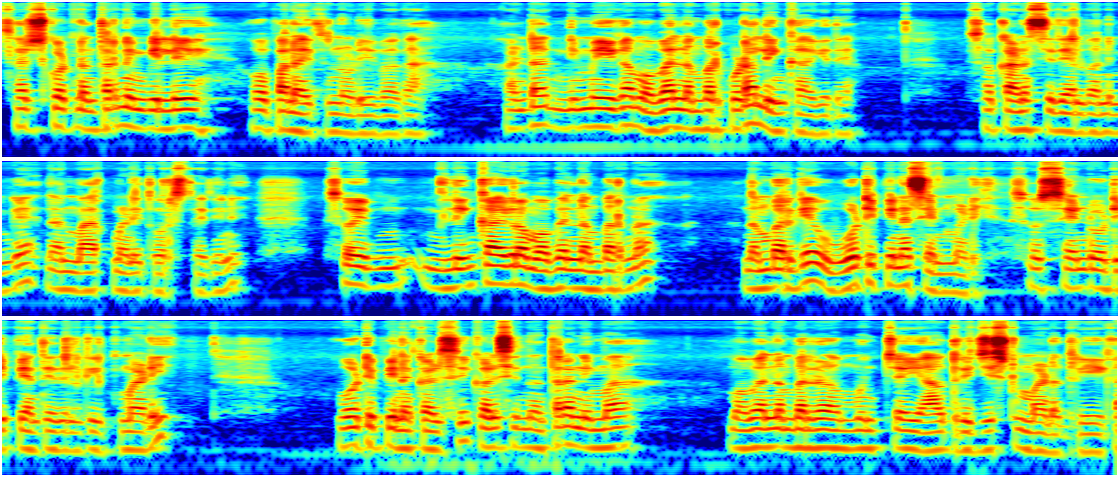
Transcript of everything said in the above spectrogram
ಸರ್ಚ್ ಕೊಟ್ಟ ನಂತರ ನಿಮಗಿಲ್ಲಿ ಓಪನ್ ಆಯಿತು ನೋಡಿ ಇವಾಗ. ಆ್ಯಂಡ್ ನಿಮ್ಮ ಈಗ ಮೊಬೈಲ್ ನಂಬರ್ ಕೂಡ ಲಿಂಕ್ ಆಗಿದೆ. ಸೊ ಕಾಣಿಸ್ತಿದೆ ಅಲ್ವಾ ನಿಮಗೆ? ನಾನು ಮಾರ್ಕ್ ಮಾಡಿ ತೋರಿಸ್ತಾ ಇದ್ದೀನಿ. ಸೊ ಲಿಂಕ್ ಆಗಿರೋ ಮೊಬೈಲ್ ನಂಬರ್ನ ನಂಬರ್ಗೆ ಒ ಟಿ ಪಿನ ಸೆಂಡ್ ಮಾಡಿ. So send O T P ಅಂತ ಇದರಲ್ಲಿ ಕ್ಲಿಕ್ ಮಾಡಿ. ಒ ಟಿ ಪಿನ ಕಳಿಸಿ, ಕಳಿಸಿದ ನಂತರ ನಿಮ್ಮ ಮೊಬೈಲ್ ನಂಬರ್ ಮುಂಚೆ ಯಾವ್ದು ರಿಜಿಸ್ಟರ್ ಮಾಡಿದ್ರಿ ಈಗ,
